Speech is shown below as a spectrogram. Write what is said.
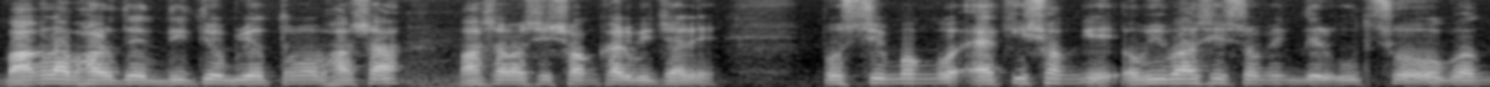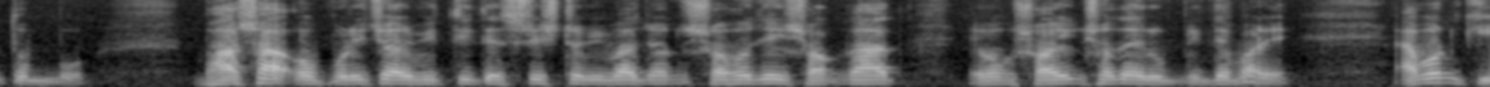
বাংলা ভারতের দ্বিতীয় বৃহত্তম ভাষা, ভাষাভাষী সংখ্যার বিচারে। পশ্চিমবঙ্গ একই সঙ্গে অভিবাসী শ্রমিকদের উৎস ও গন্তব্য। ভাষা ও পরিচয়ের ভিত্তিতে সৃষ্ট বিভাজন সহজেই সংঘাত এবং সহিংসতায় রূপ নিতে পারে। এমনকি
